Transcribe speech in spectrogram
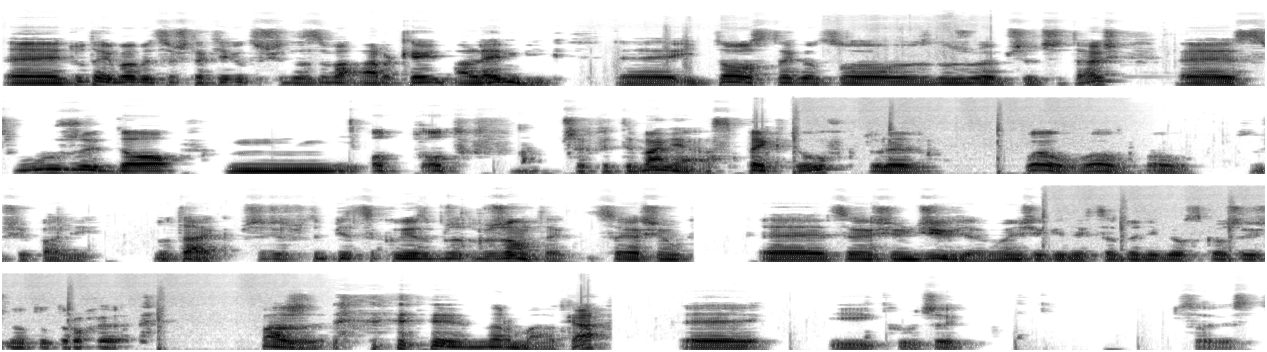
E, tutaj mamy coś takiego, co się nazywa Arcane Alembic e, i to z tego, co zdążyłem przeczytać, e, służy do mm, od, od przechwytywania aspektów, które... Wow, wow, wow, tu się pali. No tak, przecież w tym piecyku jest wrzątek, co ja się, co ja się dziwię. W momencie, kiedy chcę do niego wskoczyć, no to trochę parzy. Normalka. I kurczę, co jest?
